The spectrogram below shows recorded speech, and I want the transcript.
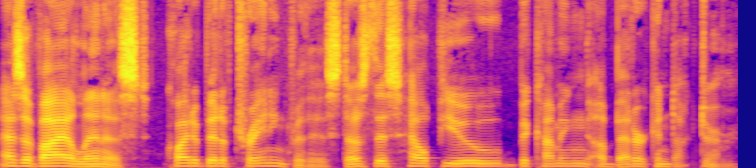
As a violinist, quite a bit of training for this. Does this help you becoming a better conductor?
